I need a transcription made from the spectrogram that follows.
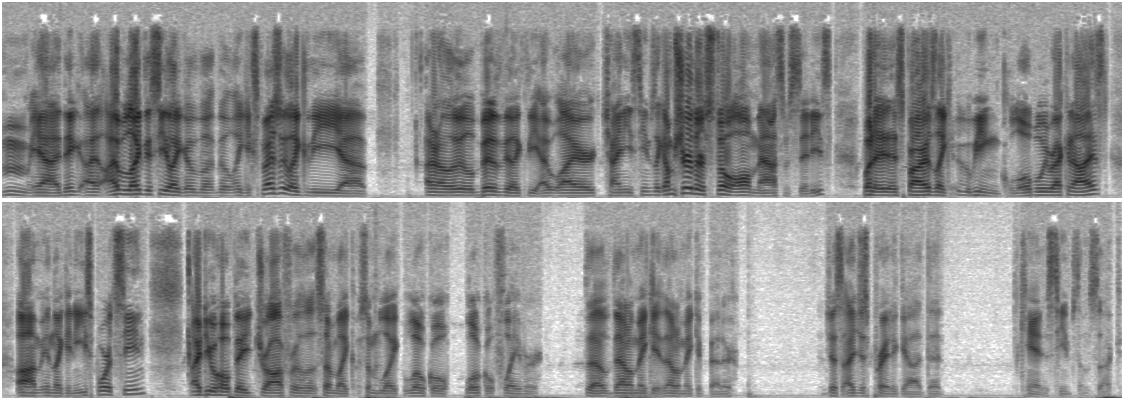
mm, yeah, I think I, I would like to see like the, the like especially like the uh, I don't know a little bit of the, like the outlier Chinese teams. Like I'm sure they're still all massive cities, but as far as like being globally recognized um in like an esports scene, I do hope they draw for some like some like local local flavor. That'll that'll make it that'll make it better. Just I just pray to God that Canada's teams don't suck.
